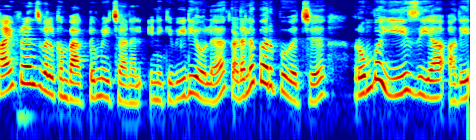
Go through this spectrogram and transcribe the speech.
Hi friends welcome back to my channel இன்றைக்கி வீடியோவில் கடலைப்பருப்பு வச்சு ரொம்ப ஈஸியாக அதே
